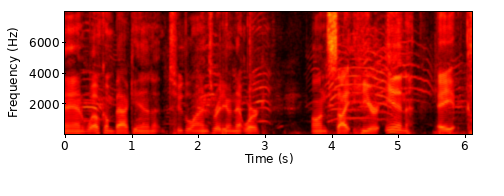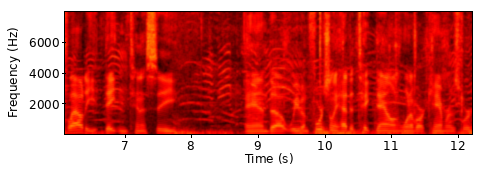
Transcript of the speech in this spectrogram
And welcome back in to the Lions Radio Network on site here in a cloudy Dayton, Tennessee. And uh, we've unfortunately had to take down one of our cameras. We're,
